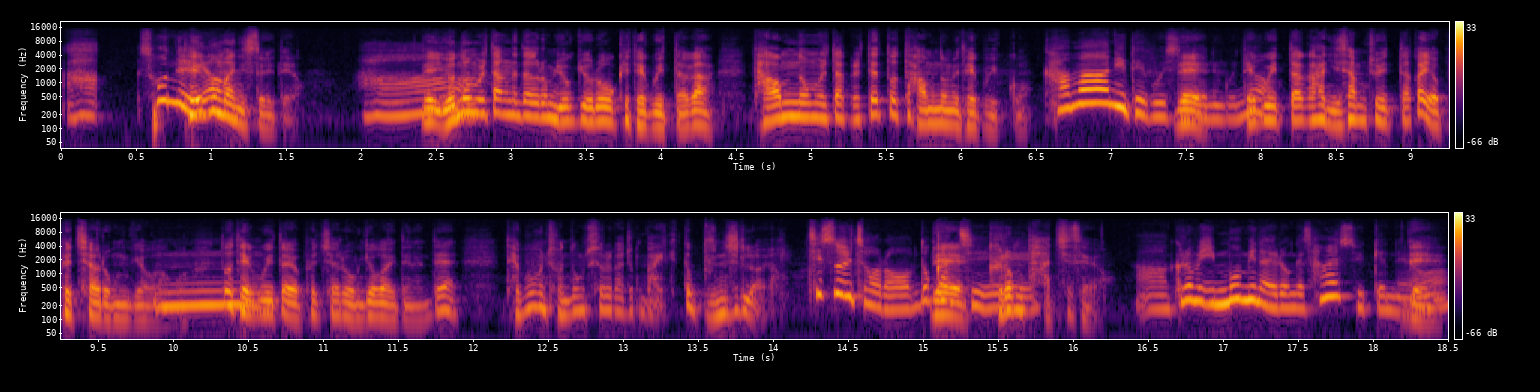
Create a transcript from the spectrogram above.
아 손을요? 대고만 있어야 돼요. 아. 네, 요 놈을 닦는다 그러면 여기 요렇게 대고 있다가 다음 놈을 닦을 때 또 다음 놈이 대고 있고. 가만히 대고 있어야 네, 되는군요. 대고 있다가 한 2, 3초 있다가 옆에 치아로 옮겨가고 음. 또 대고 있다 옆에 치아로 옮겨가야 되는데 대부분 전동 칫솔 가지고 막 이렇게 또 문질러요. 칫솔처럼 똑같이. 네, 그럼 다치세요. 아 그러면 잇몸이나 이런 게 상할 수 있겠네요. 네.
